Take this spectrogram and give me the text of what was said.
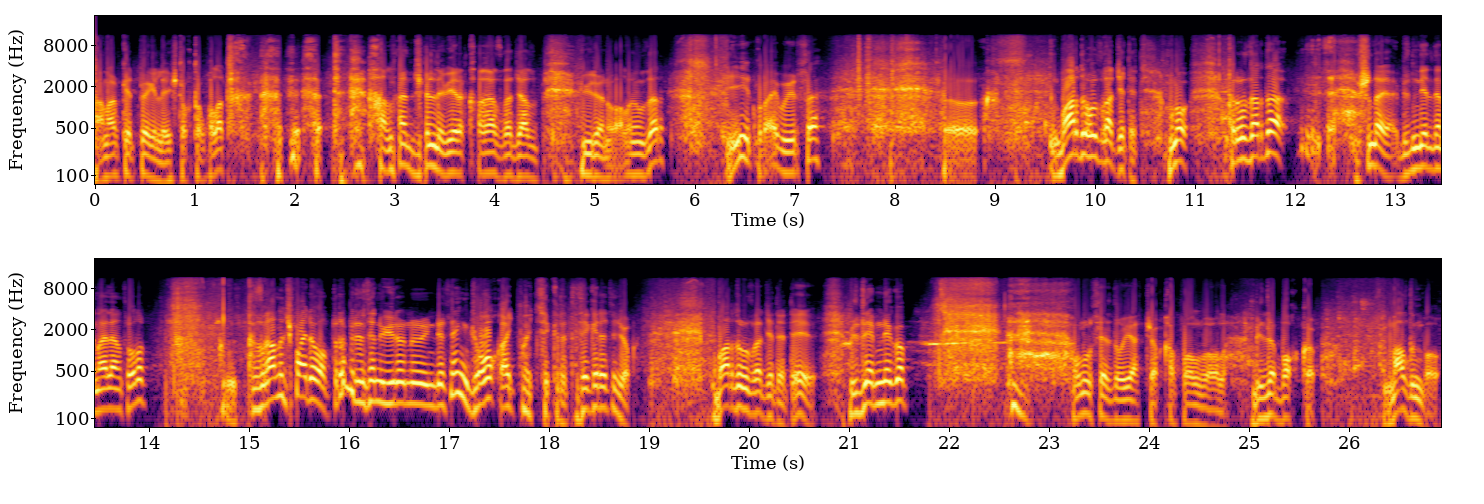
алып кетпегиле иш токтоп калат анан жөн эле бери кагазга жазып үйрөнүп алыңыздар. И кудай буюрса баардыгыбызга жетет мына кыргыздарда ушундай биздин элден айланса болот кызганыч пайда болуп туруп бир нерсени үйрөнөйүн десең жок айтпайт секирети секирети жок баардыгыбызга жетет бизде эмне көп улуу сөздө уят жок капа болбогула бизде бок көп. Малдың боо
